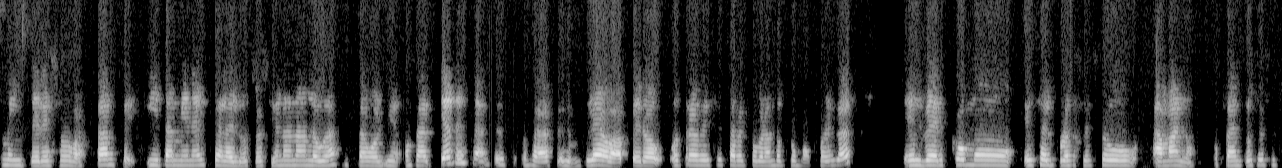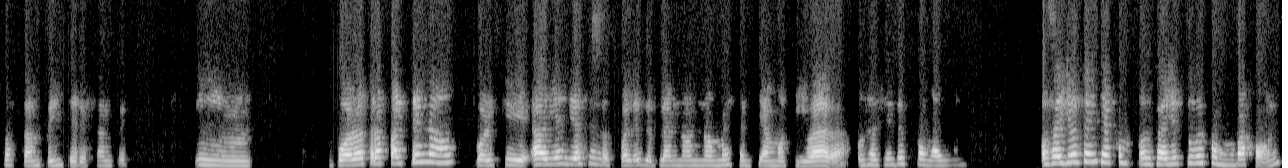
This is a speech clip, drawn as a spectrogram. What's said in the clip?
me interesó bastante. Y también el que la ilustración análoga se está volviendo, o sea, ya desde antes, o sea, se empleaba, pero otra vez se está recobrando como fuerzas el ver cómo es el proceso a mano, o sea, entonces es bastante interesante. Y por otra parte no, porque había días en los cuales de plano no me sentía motivada, o sea, sientes como un, o sea, yo sentía como, o sea, yo tuve como un bajón,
